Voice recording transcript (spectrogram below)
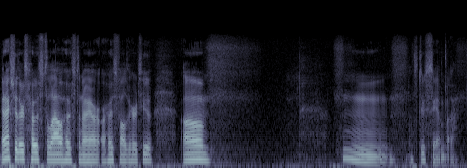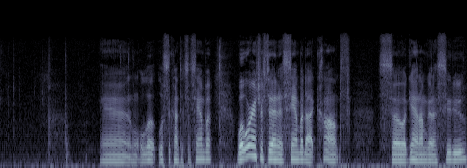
And actually, there's host, allow, host, and I. Our, our host files are here too. Um, hmm. Let's do Samba. And we'll list the contents of Samba. What we're interested in is samba.conf. So again, I'm going to sudo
